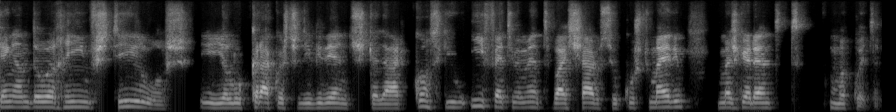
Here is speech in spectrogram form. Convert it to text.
quem andou a reinvesti-los e a lucrar com estes dividendos, se calhar conseguiu efetivamente baixar o seu custo médio, mas garante-te uma coisa,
